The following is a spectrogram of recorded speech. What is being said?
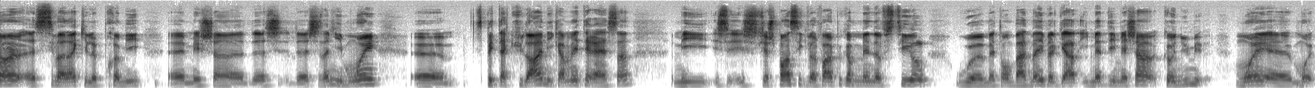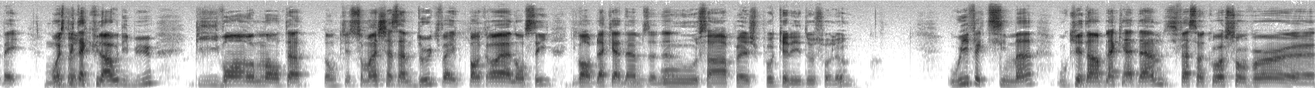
euh, Sivana qui est le premier euh, méchant de, de Shazam. Il est moins euh, spectaculaire, mais quand même intéressant. Mais ce que je pense, c'est qu'ils veulent faire un peu comme Men of Steel ou, euh, mettons, Batman. Ils veulent garder, ils mettent des méchants connus, mais moins, euh, moins, ben, moins Moins spectaculaires au début. Puis ils vont en augmentant. Donc, sûrement Shazam 2 qui va être pas encore annoncé. Il va avoir Black Adam dedans. Ou ça n'empêche pas que les deux soient là. Oui, effectivement. Ou que dans Black Adam, ils fassent un crossover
